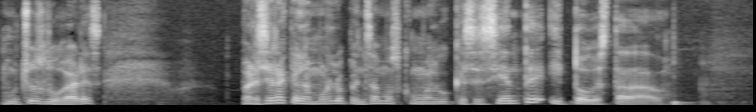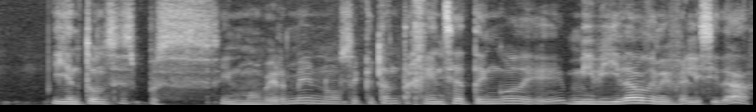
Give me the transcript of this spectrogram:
muchos lugares. Pareciera que el amor lo pensamos como algo que se siente y todo está dado. Y entonces, pues, sin moverme, no sé qué tanta agencia tengo de mi vida o de mi felicidad.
